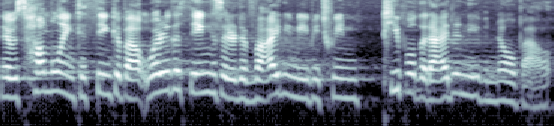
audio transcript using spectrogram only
It was humbling to think about what are the things that are dividing me between people that I didn't even know about.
